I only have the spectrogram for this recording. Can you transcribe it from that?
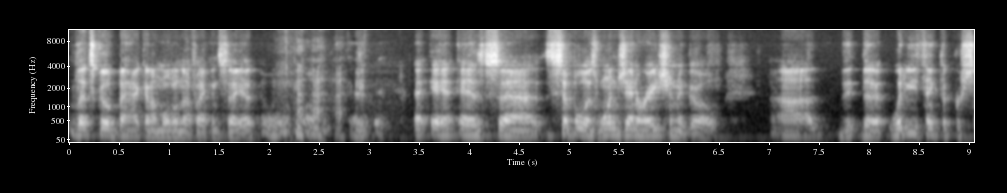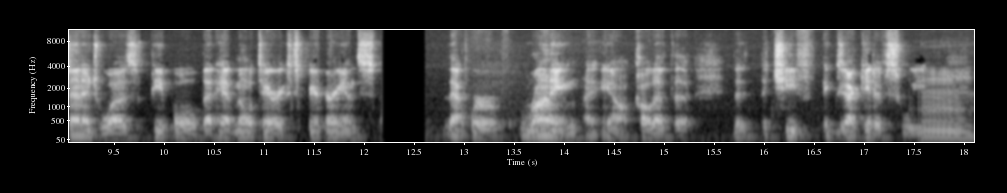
let's go back, and I'm old enough I can say it. as uh, simple as one generation ago, uh, the, the, what do you think the percentage was of people that had military experience that were running? Uh, you know, I'll call that the the, the chief executive suite mm.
